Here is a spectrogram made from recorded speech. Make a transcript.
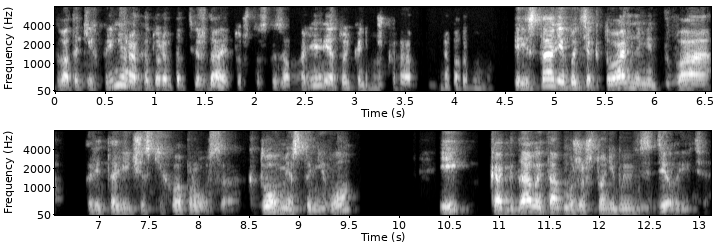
два таких примера, которые подтверждают то, что сказал Валерия, только немножко по-другому. Перестали быть актуальными два риторических вопроса. Кто вместо него и когда вы там уже что-нибудь сделаете.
